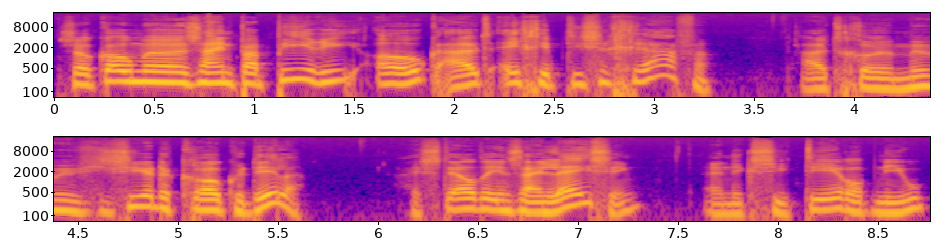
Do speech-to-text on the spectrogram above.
Zo komen zijn papyri ook uit Egyptische graven, uit gemummificeerde krokodillen. Hij stelde in zijn lezing, en ik citeer opnieuw,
